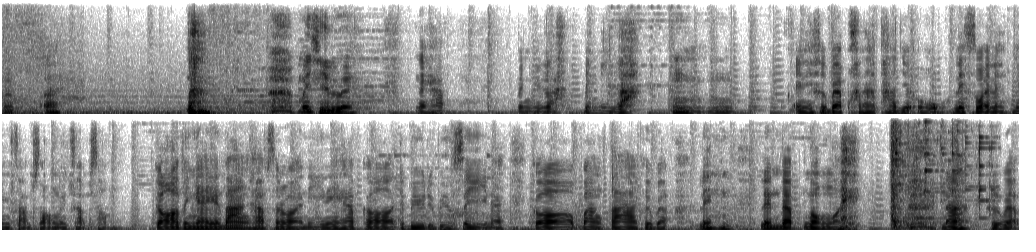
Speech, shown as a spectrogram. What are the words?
ปึ๊บเอ้ยไม่ชินเลยนะครับ เป็นไงล่ะ เป็นไงล่ะ อืมอืมอันนี้คือแบบขนาดพลาดเยอะ โอ้โห เลขสวยเลย 1 3 2 1 3 2 ก็เป็นไงกันบ้างครับสำหรับวันนี้นะครับ ก็ WWC นะ ก็บางตาคือแบบเล่นเล่นแบบงองงอยนะ คือแบบ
